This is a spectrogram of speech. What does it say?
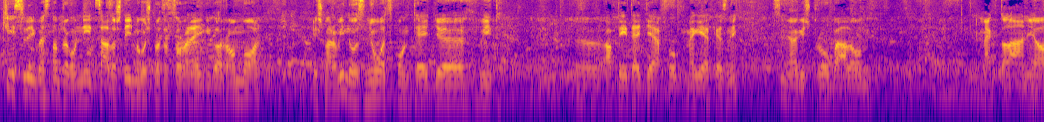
készülékben Snapdragon 400-as 4 magos processzor van 1 GB RAM-mal, és már a Windows 8.1 uh, update 1 fog megérkezni. Színűleg is próbálom megtalálni a,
